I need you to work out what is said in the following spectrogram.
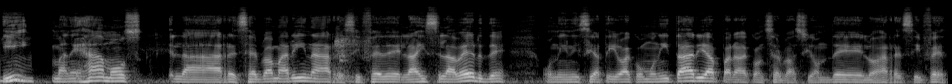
Y manejamos la Reserva Marina Arrecife de la Isla Verde, una iniciativa comunitaria para la conservación de los arrecifes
